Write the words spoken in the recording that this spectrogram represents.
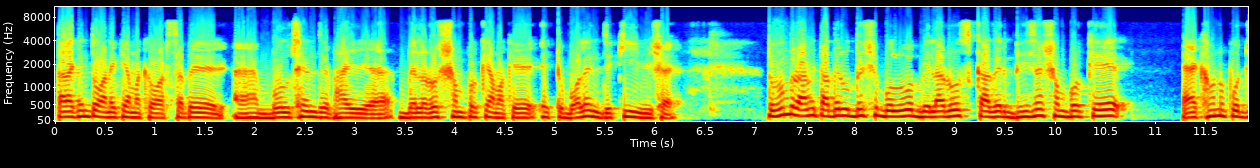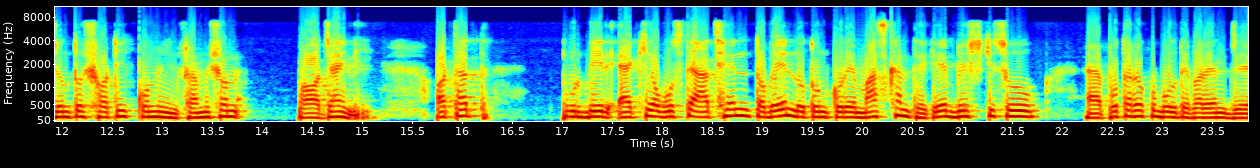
তারা কিন্তু অনেকে আমাকে হোয়াটসঅ্যাপে বলছেন যে ভাই আহ, বেলারুস সম্পর্কে আমাকে একটু বলেন যে কি বিষয়? তো বন্ধুরা আমি তাদের উদ্দেশ্যে বলব বেলারুস কাজের ভিসা সম্পর্কে এখনও পর্যন্ত সঠিক কোনো ইনফরমেশন পাওয়া যায়নি। অর্থাৎ পূর্বের একই অবস্থায় আছেন, তবে নতুন করে মাঝখান থেকে বেশ কিছু প্রতারকও বলতে পারেন যে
